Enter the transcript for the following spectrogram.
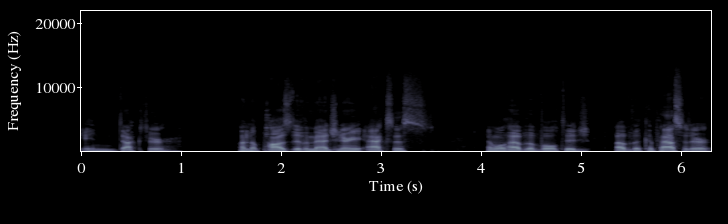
inductor on the positive imaginary axis, and we'll have the voltage of the capacitor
